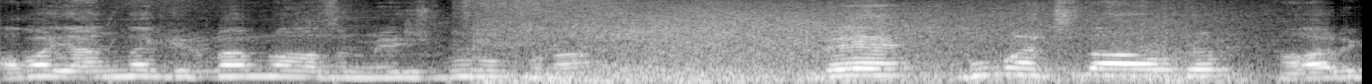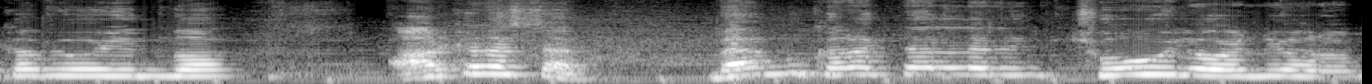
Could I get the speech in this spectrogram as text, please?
Ama yanına girmem lazım. Mecburum buna. Ve bu maçı da aldım. Harika bir oyundu. Arkadaşlar ben bu karakterlerin çoğuyla oynuyorum.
